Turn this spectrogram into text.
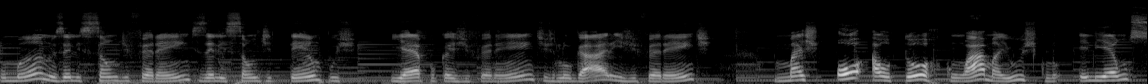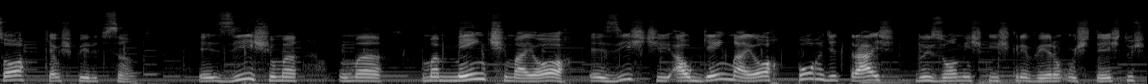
humanos eles são diferentes, eles são de tempos e épocas diferentes, lugares diferentes, mas o autor com A maiúsculo ele é um só, que é o Espírito Santo. Existe uma uma uma mente maior, existe alguém maior por detrás dos homens que escreveram os textos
